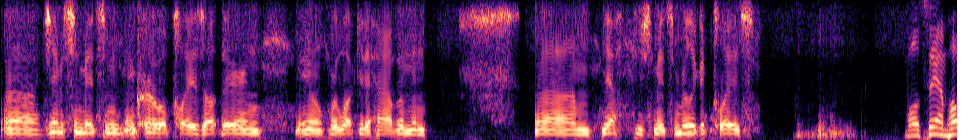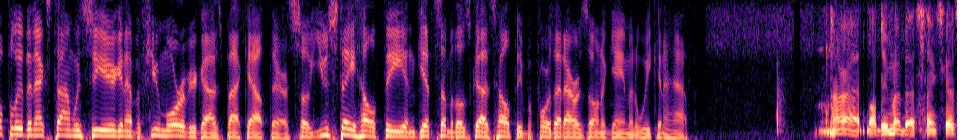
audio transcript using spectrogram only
uh, Jamison made some incredible plays out there, and you know we're lucky to have him. And um, yeah, he just made some really good plays. Well, Sam, hopefully the next time we see you, you're going to have a few more of your guys back out there. So you stay healthy and get some of those guys healthy before that Arizona game in a week and a half. All right, I'll do my best. Thanks, guys.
